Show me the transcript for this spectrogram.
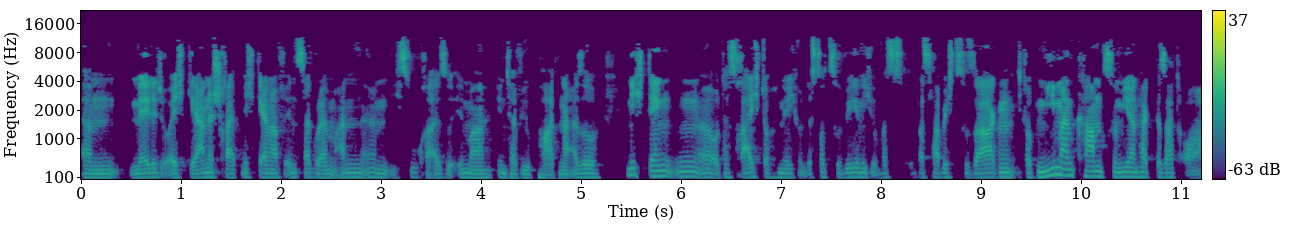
Ähm, meldet euch gerne, schreibt mich gerne auf Instagram an. Ähm, ich suche also immer Interviewpartner. Also nicht denken, äh, oh, das reicht doch nicht und ist doch zu wenig und was, was habe ich zu sagen. Ich glaube, niemand kam zu mir und hat gesagt, oh,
